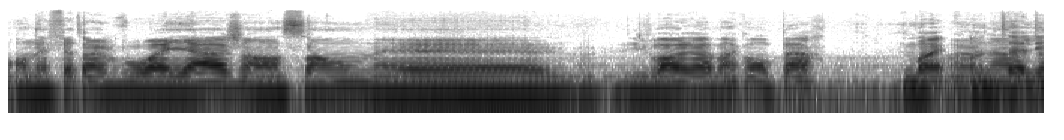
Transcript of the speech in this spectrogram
on a fait un voyage ensemble euh, l'hiver avant qu'on parte. Ouais, on est allé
